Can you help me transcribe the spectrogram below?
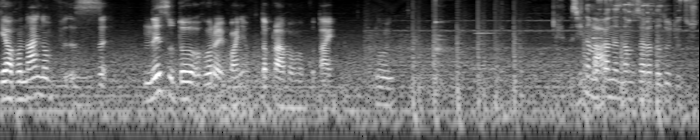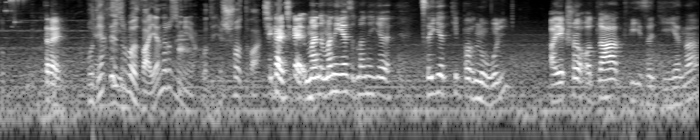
діагонально в- з низу до гори, поняв? До правого кутай. Нуль. Звідти, Так. напевне, нам зараз дадуть оцю штуку. Три. От як ти зробив два? Я не розумію. От що два? Чекай, чекай, в мене, в мене є. в мене є. Це є типу нуль. А якщо одна, дві задіяна,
